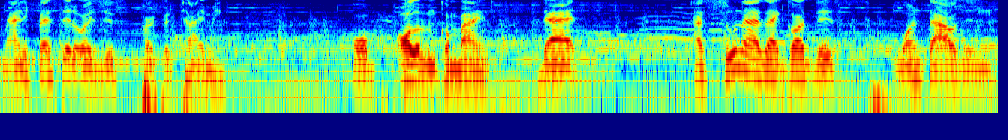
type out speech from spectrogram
manifested or it's just perfect timing. Or all of them combined. That as soon as I got this 1000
